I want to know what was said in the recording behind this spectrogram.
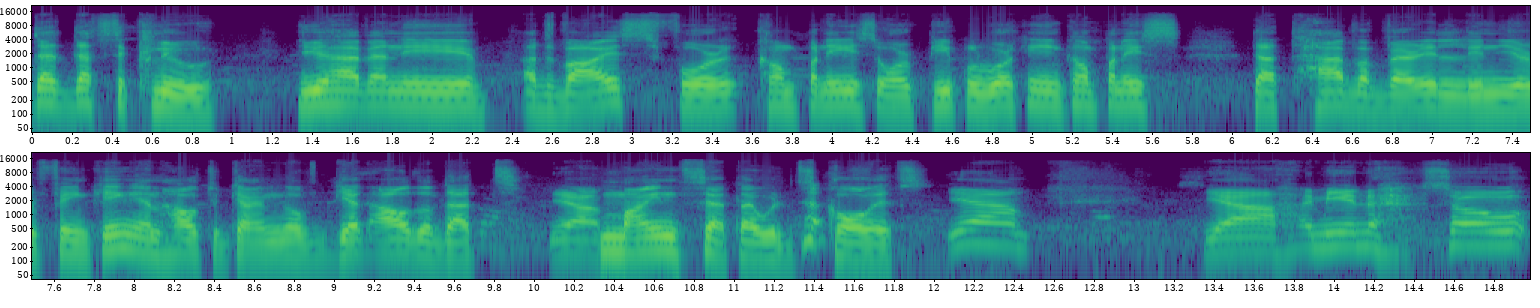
that that's the clue. Do you have any advice for companies or people working in companies that have a very linear thinking and how to kind of get out of that Yeah. mindset? I would call it. Yeah, yeah. I mean, so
